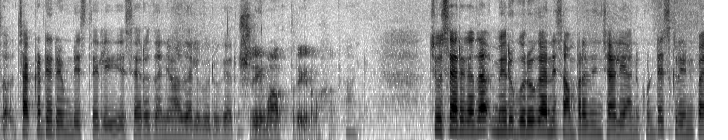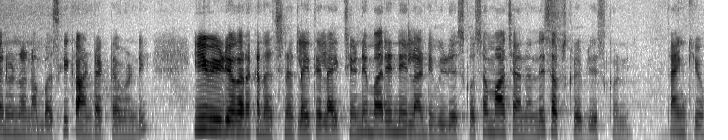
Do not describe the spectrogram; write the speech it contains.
సో చక్కటి రెమెడీస్ తెలియజేశారు. ధన్యవాదాలు గురుగారు. శ్రీమాత్రే నమ. చూశారు కదా మీరు గురుగారిని సంప్రదించాలి అనుకుంటే స్క్రీన్ పైన ఉన్న నంబర్స్కి కాంటాక్ట్ అవ్వండి. ఈ వీడియో కనుక నచ్చినట్లయితే లైక్ చేయండి. మరిన్ని ఇలాంటి వీడియోస్ కోసం మా ఛానల్ని సబ్స్క్రైబ్ చేసుకోండి. Thank you.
